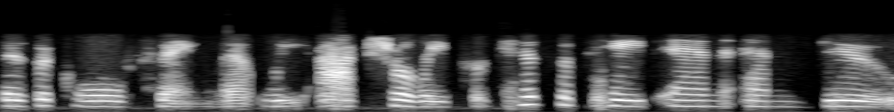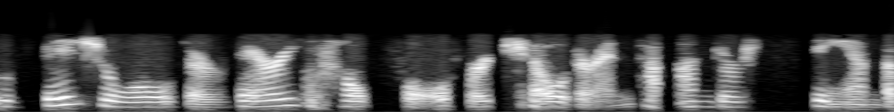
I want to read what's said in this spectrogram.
physical thing that we actually participate in and do, visuals are very helpful for children to understand the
